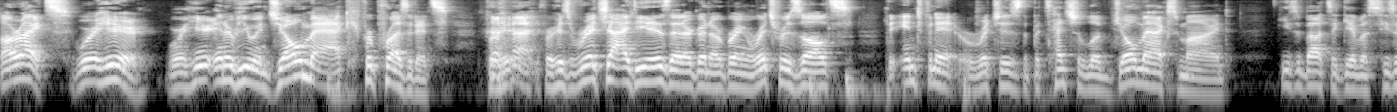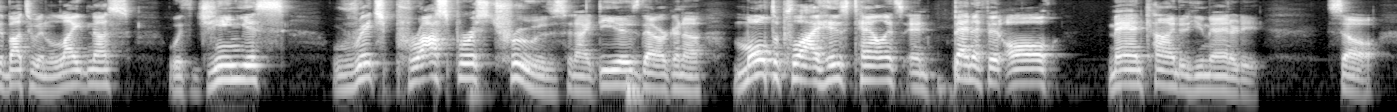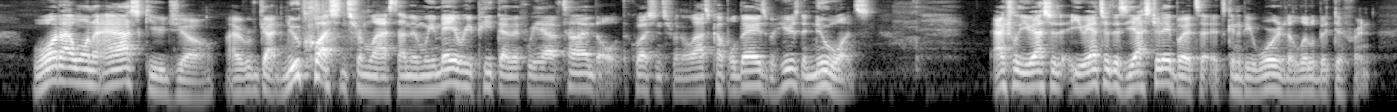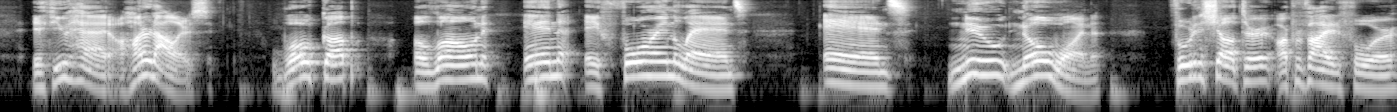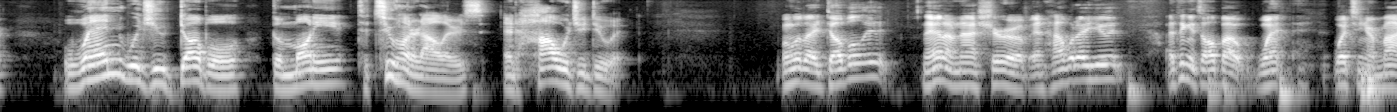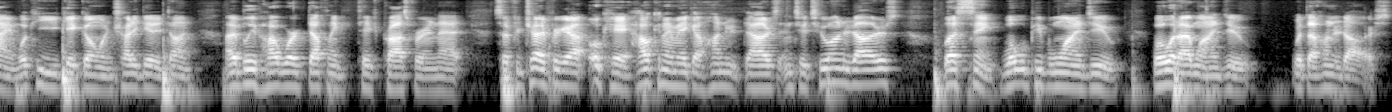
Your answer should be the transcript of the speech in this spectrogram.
All right, we're here. We're here interviewing Joe Mack for president for his, for his rich ideas that are going to bring rich results, the infinite riches, the potential of Joe Mack's mind. He's about to give us, he's about to enlighten us with genius, rich, prosperous truths and ideas that are going to multiply his talents and benefit all mankind and humanity. So, what I want to ask you, Joe, I've got new questions from last time, and we may repeat them if we have time, the, the questions from the last couple days, but here's the new ones. Actually, you answered, you answered this yesterday, but it's, it's going to be worded a little bit different. If you had $100, woke up alone in a foreign land, and knew no one, food and shelter are provided for, when would you double the money to $200 and how would you do it? When would I double it? That I'm not sure of. And how would I do it? I think it's all about when, what's in your mind. What can you get going? Try to get it done. I believe hard work definitely takes prosper in that. So if you try to figure out, okay, how can I make $100 into $200? Let's think. What would people want to do? What would I want to do with the $100?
